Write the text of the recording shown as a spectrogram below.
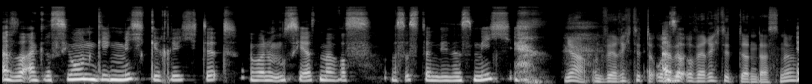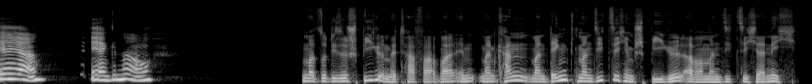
also Aggression gegen mich gerichtet, aber dann muss ich erstmal, was, was ist denn dieses mich? Ja, und wer richtet, oder also, wer, wer, richtet dann das, ne? Ja, ja, ja, genau. Mal so diese Spiegelmetapher, weil man kann, man denkt, man sieht sich im Spiegel, aber man sieht sich ja nicht.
